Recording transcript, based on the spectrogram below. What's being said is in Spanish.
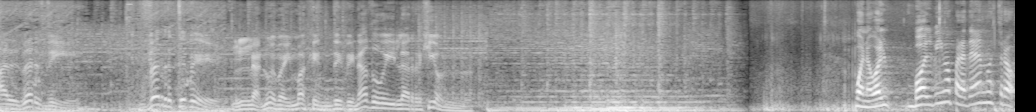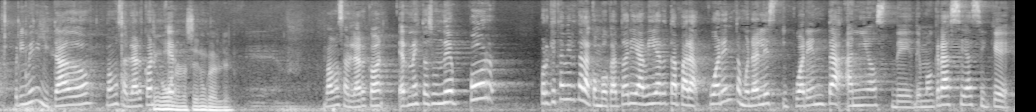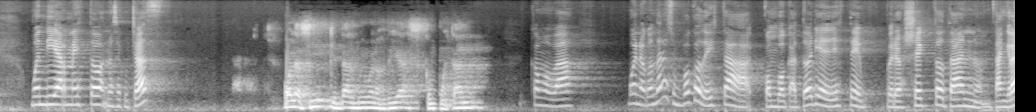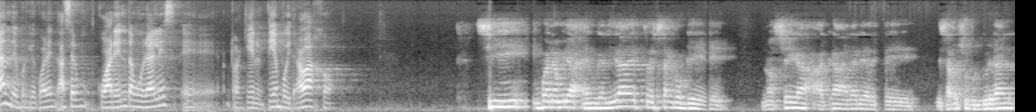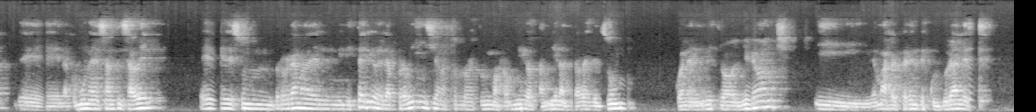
Alberdi. Ver TV, la nueva imagen de Venado y la región. Bueno, volvimos para tener nuestro primer invitado. Vamos a hablar con... Tengo uno, no sé, nunca hablé. Vamos a hablar con Ernesto Zunde por, porque está abierta la convocatoria abierta para 40 murales y 40 años de democracia. Así que, buen día Ernesto, ¿nos escuchás? Hola, sí, ¿qué tal? Muy buenos días, ¿cómo están? ¿Cómo va? Bueno, contanos un poco de esta convocatoria y de este proyecto tan, tan grande, porque hacer 40 murales eh, requiere tiempo y trabajo. Sí, bueno, mira, en realidad esto es algo que nos llega acá al área de desarrollo cultural de la comuna de Santa Isabel. Es un programa del Ministerio de la provincia, nosotros estuvimos reunidos también a través del Zoom con el ministro Nyonch y demás referentes culturales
